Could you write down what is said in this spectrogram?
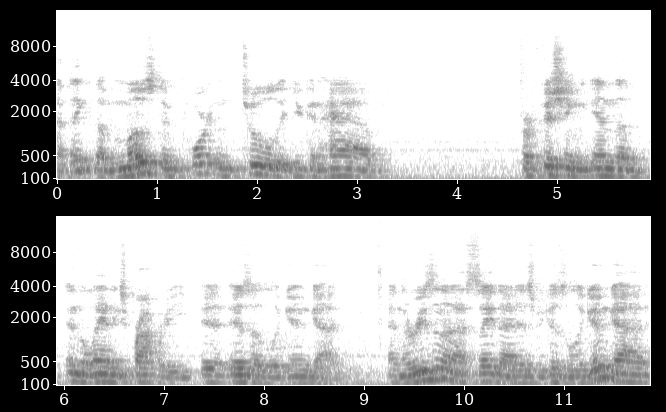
I think the most important tool that you can have for fishing in the in the landings property is a lagoon guide. And the reason that I say that is because the lagoon guide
